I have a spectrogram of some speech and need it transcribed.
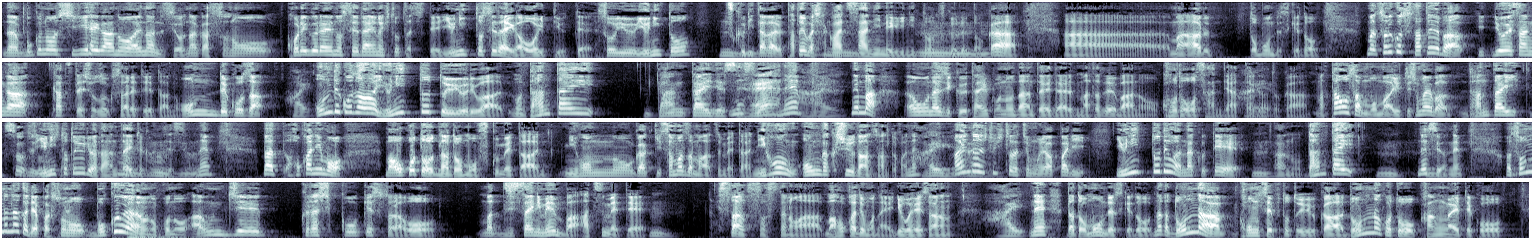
ら僕の知り合いがあの、あれなんですよ。なんかその、これぐらいの世代の人たちってユニット世代が多いって言って、そういうユニットを作りたがる。例えば尺八3人でユニットを作るとか、あまああると思うんですけど、まあそれこそ例えば、りょうえさんがかつて所属されていたあの、オンデコザ。はい。オンデコザはユニットというよりは、もう団体団体ですね。ですよね。はい。で、まあ、同じく太鼓の団体である、まあ、例えば、あの、鼓動さんであったりだとか、はい、まあ、タオさんも、まあ、言ってしまえば、団体そうユニットというよりは団体という感じですよね。うんうんうん、まあ、他にも、まあ、おことなども含めた、日本の楽器様々集めた、日本音楽集団さんとかね。はい、はい。ああいう人たちもやっぱり、ユニットではなくて、うん、あの、団体ですよね。うんそんな中でやっぱその、僕らのこのアウンジェクラシックオーケストラを、まあ、実際にメンバー集めて、スタートさせたのは、まあ、他でもない良平さん。はい。ね、だと思うんですけど、なんかどんなコンセプトというか、どんなことを考えてこう、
